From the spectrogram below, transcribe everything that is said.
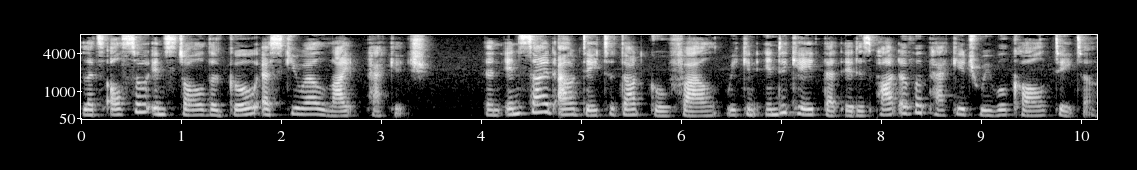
Let's also install the Go SQLite package. Then inside our data.go file, we can indicate that it is part of a package we will call data.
